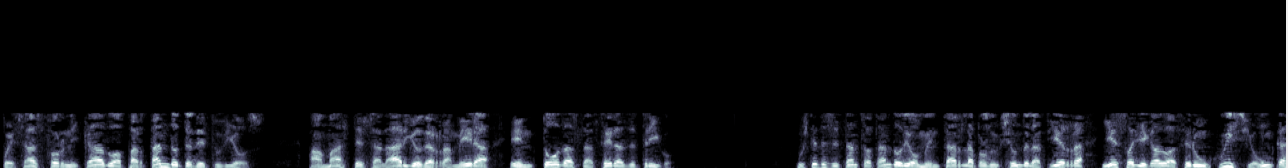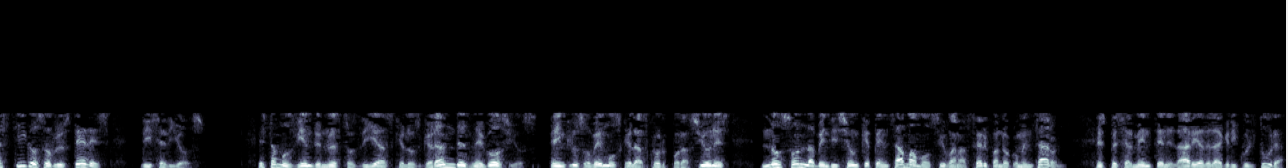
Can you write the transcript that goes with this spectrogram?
pues has fornicado apartándote de tu Dios. Amaste salario de ramera en todas las eras de trigo. Ustedes están tratando de aumentar la producción de la tierra y eso ha llegado a ser un juicio, un castigo sobre ustedes, dice Dios. Estamos viendo en nuestros días que los grandes negocios, e incluso vemos que las corporaciones, no son la bendición que pensábamos iban a ser cuando comenzaron, especialmente en el área de la agricultura,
